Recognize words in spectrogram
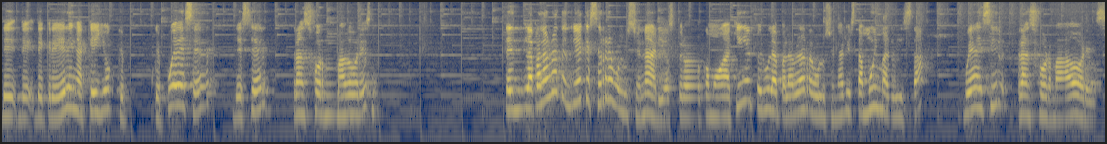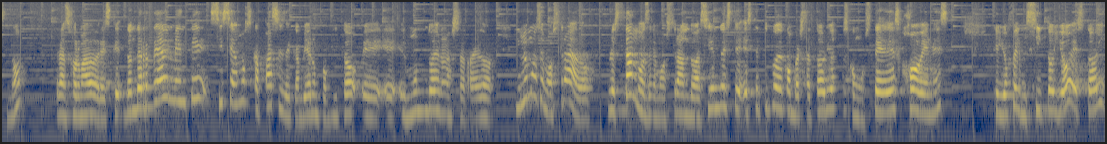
de, creer en aquello que, puede ser, de ser transformadores. La palabra tendría que ser revolucionarios, pero como aquí en el Perú la palabra revolucionario está muy mal vista, voy a decir transformadores, ¿no? transformadores, que, donde realmente sí seamos capaces de cambiar un poquito eh, eh, el mundo de nuestro alrededor. Y lo hemos demostrado, lo estamos demostrando haciendo este, este tipo de conversatorios con ustedes, jóvenes, que yo felicito, yo estoy,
